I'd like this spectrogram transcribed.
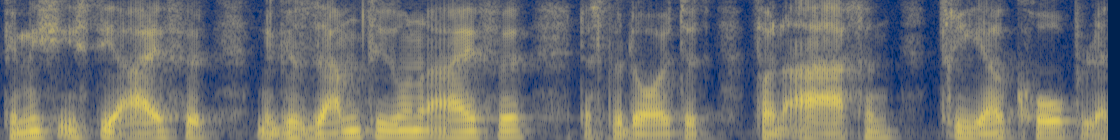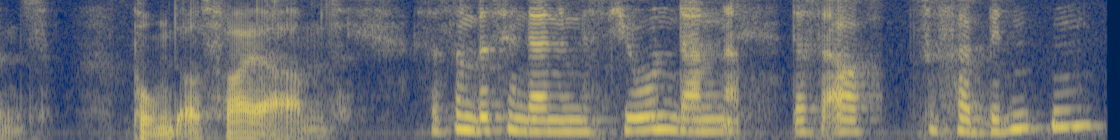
Für mich ist die Eifel eine Gesamtregion Eifel, das bedeutet von Aachen, Trier, Koblenz. Punkt aus Feierabend. Ist das so ein bisschen deine Mission, dann das auch zu verbinden?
